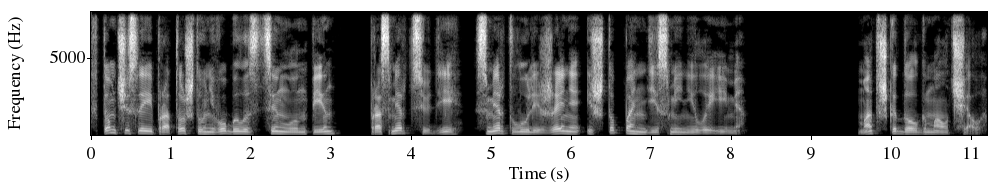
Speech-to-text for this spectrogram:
в том числе и про то, что у него было с Цин Лунпин, про смерть Цюди, смерть Лули Женя и что Панди сменила имя. Матушка долго молчала.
